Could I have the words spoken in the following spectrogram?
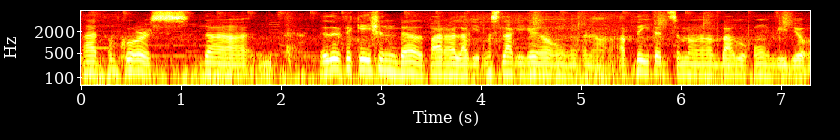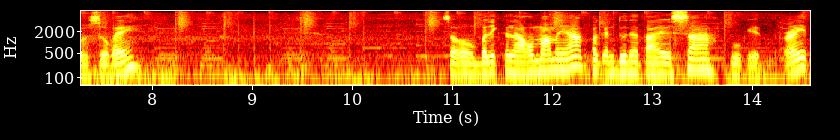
At of course, the notification bell para lagi mas lagi kayong ano, updated sa mga bago kong videos, okay? So, balik na lang ako mamaya pag ando na tayo sa bukid. Right?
